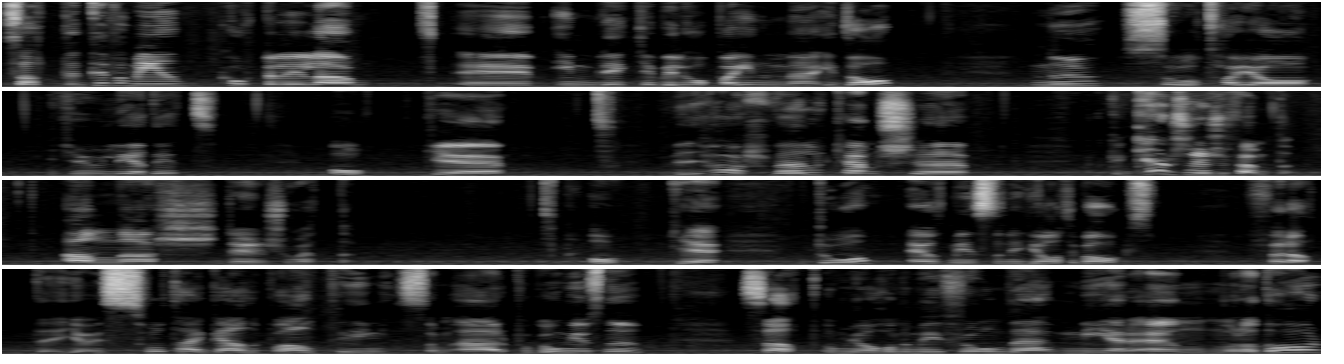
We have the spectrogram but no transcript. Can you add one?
Så att det var min korta lilla eh, inblick jag vill hoppa in med idag. Nu så tar jag julledigt och eh, vi hörs väl kanske, kanske den 25. Annars den 26. Och eh, då är åtminstone jag tillbaks för att eh, jag är så taggad på allting som är på gång just nu. Så att om jag håller mig ifrån det mer än några dagar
